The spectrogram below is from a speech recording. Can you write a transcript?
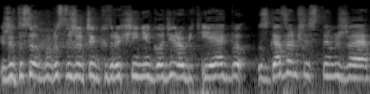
I że to są po prostu rzeczy, których się nie godzi robić. I ja jakby zgadzam się z tym, że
